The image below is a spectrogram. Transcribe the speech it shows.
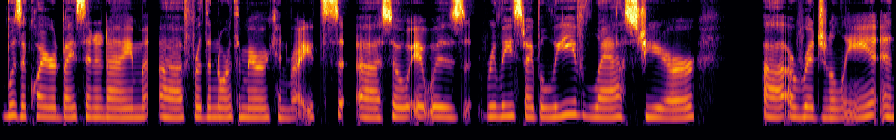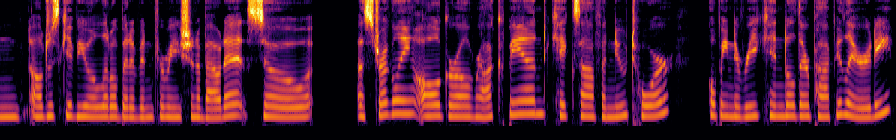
was acquired by Cinedigm uh, for the North American rights. Uh, so, it was released, I believe, last year uh, originally. And I'll just give you a little bit of information about it. So, a struggling all girl rock band kicks off a new tour, hoping to rekindle their popularity.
